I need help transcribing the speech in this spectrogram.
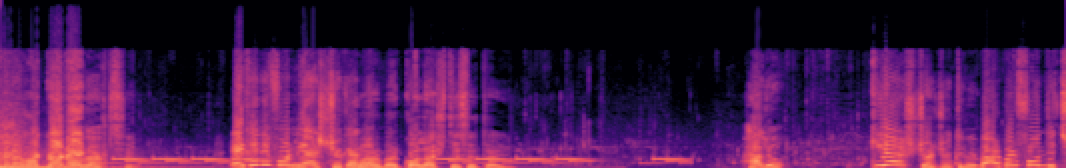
ম্যাডাম আপনার কল আসছে। এখানে ফোন নিয়ে আসছো কেন? বারবার কল আসতেছে তাই। হ্যালো কি আশ্চর্য তুমি বারবার ফোন দিচ্ছ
